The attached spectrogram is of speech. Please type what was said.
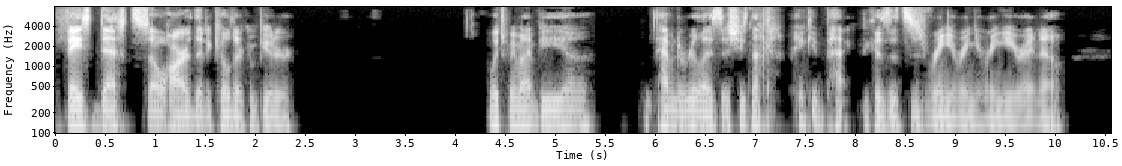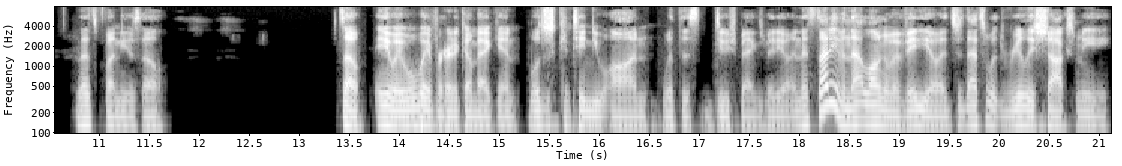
face desked so hard that it killed her computer. Which we might be uh, having to realize that she's not going to make it back because it's just ringy, ringy, ringy right now. That's funny as hell. So anyway, we'll wait for her to come back in. We'll just continue on with this douchebags video, and it's not even that long of a video. It's that's what really shocks me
